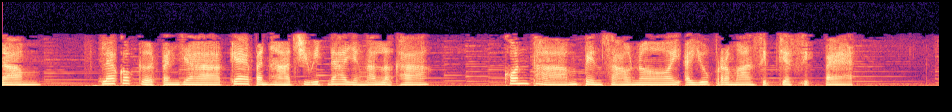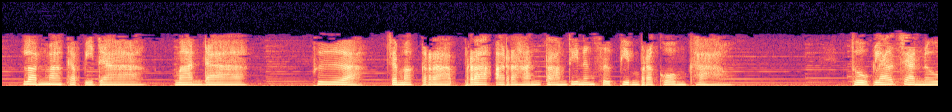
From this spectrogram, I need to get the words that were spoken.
กรรม แล้วก็เกิดปัญญาแก้ปัญหาชีวิตได้อย่างนั้นเหรอคะคนถามเป็นสาวน้อยอายุประมาณสิบเจ็ดสิบแปดหลอนมากับบิดา มารดา เพื่อจะมากราบพระอรหันต์ตามที่หนังสือพิมพ์ประโคมข่าว ถูกแล้วจ้ะหนู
